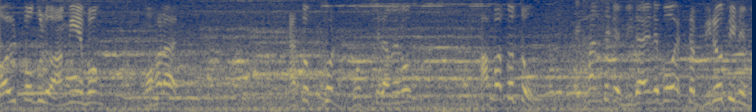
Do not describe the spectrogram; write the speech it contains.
গল্পগুলো আমি এবং মহারাজ এতক্ষণ করছিলাম এবং আপাতত এখান থেকে বিদায় নেব, একটা বিরতি নেব।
